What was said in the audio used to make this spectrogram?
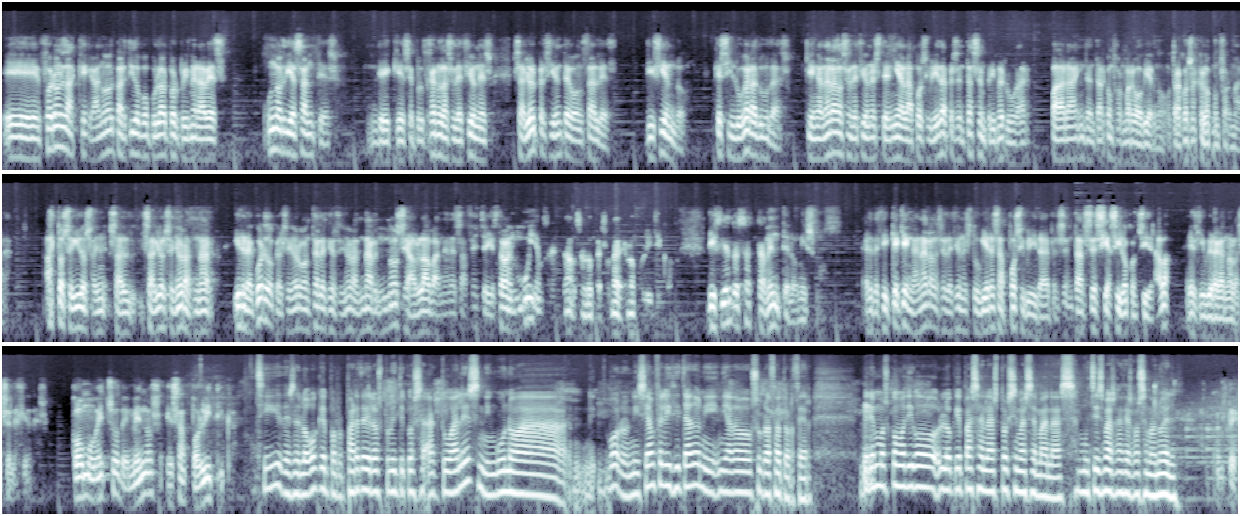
Eh, fueron las que ganó el Partido Popular por primera vez. Unos días antes de que se produjeran las elecciones, salió el presidente González diciendo que sin lugar a dudas quien ganara las elecciones tenía la posibilidad de presentarse en primer lugar para intentar conformar gobierno. Otra cosa es que lo conformara. Acto seguido salió el señor Aznar y recuerdo que el señor González y el señor Aznar no se hablaban en esa fecha y estaban muy enfrentados en lo personal y en lo político, diciendo exactamente lo mismo. Es decir, que quien ganara las elecciones tuviera esa posibilidad de presentarse si así lo consideraba el que hubiera ganado las elecciones. ¿Cómo hecho de menos esa política? Sí, desde luego que por parte de los políticos actuales ninguno ha, bueno, ni se han felicitado ni, ni ha dado su brazo a torcer. Veremos, como digo, lo que pasa en las próximas semanas. Muchísimas gracias, José Manuel. A usted.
